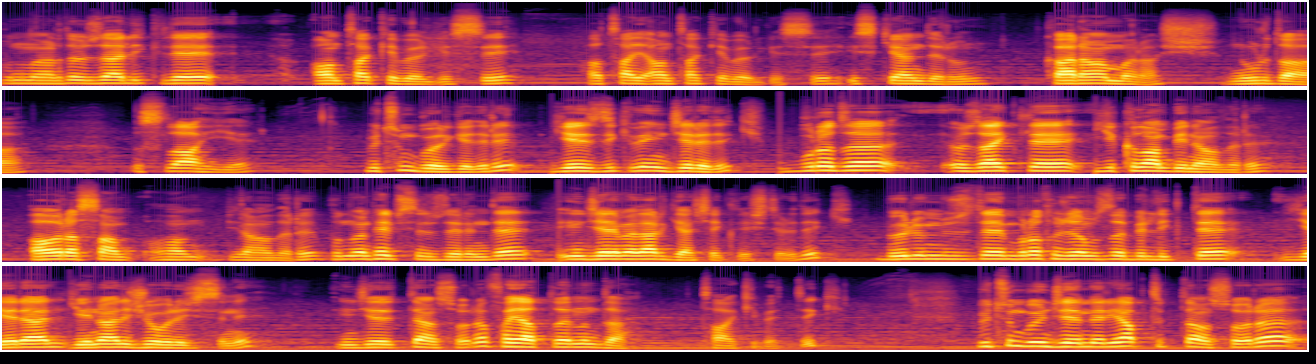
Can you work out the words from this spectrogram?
Bunlarda özellikle Antakya bölgesi, Hatay Antakya bölgesi, İskenderun, Kahramanmaraş, Nurdağ, Islahiye bütün bölgeleri gezdik ve inceledik. Burada özellikle yıkılan binaları, ağır hasar alan binaları bunların hepsinin üzerinde incelemeler gerçekleştirdik. Bölümümüzde Murat hocamızla birlikte yerel genel jeolojisini inceledikten sonra fay hatlarını da takip ettik. Bütün bu incelemeleri yaptıktan sonra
